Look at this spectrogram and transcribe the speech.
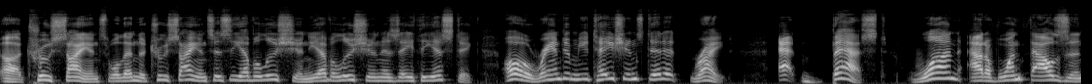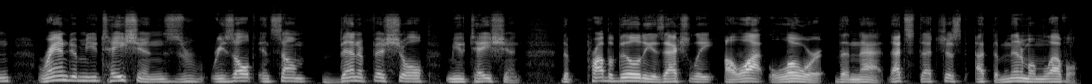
uh, true science, well, then the true science is the evolution. The evolution is atheistic. Oh, random mutations did it? Right. At best, one out of 1,000 random mutations result in some beneficial mutation the probability is actually a lot lower than that. That's that's just at the minimum level.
